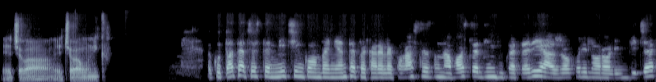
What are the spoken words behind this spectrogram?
e ceva, e ceva unic. Cu toate aceste mici inconveniente pe care le cunoașteți dumneavoastră din bucătăria Jocurilor Olimpice,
